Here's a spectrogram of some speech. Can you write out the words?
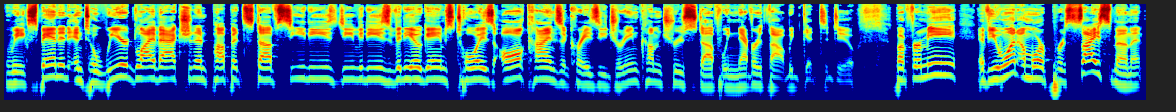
We expanded into weird live action and puppet stuff, CDs, DVDs, video games, toys, all kinds of crazy dream come true stuff we never thought we'd get to do. But for me, if you want a more precise moment,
